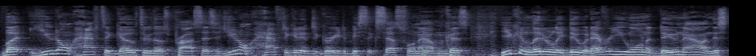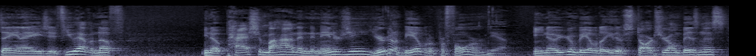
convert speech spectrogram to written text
But you don't have to go through those processes. You don't have to get a degree to be successful now because you can literally do whatever you want to do now in this day and age. If you have enough, you know, passion behind it and energy, you're going to be able to perform. Yeah. You know, you're going to be able to either start your own business.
